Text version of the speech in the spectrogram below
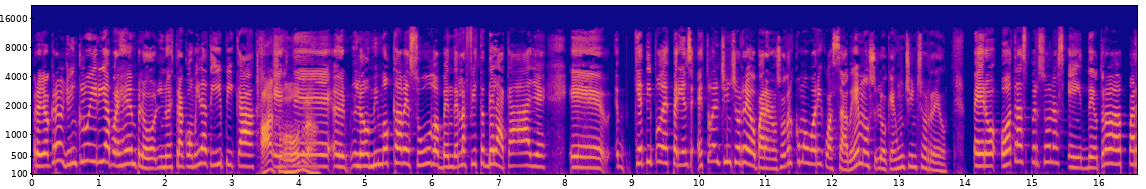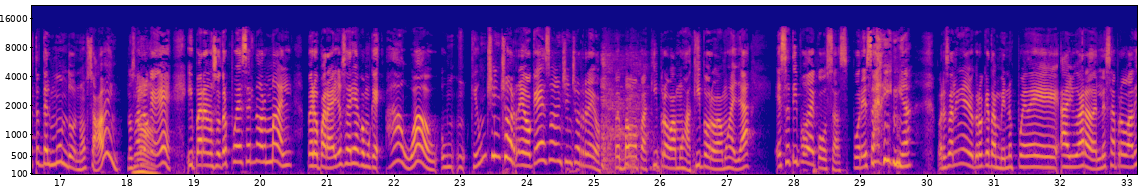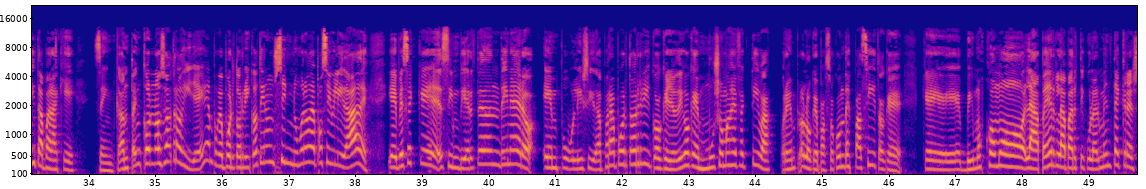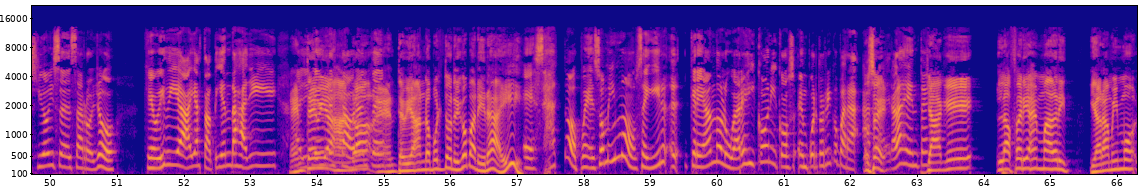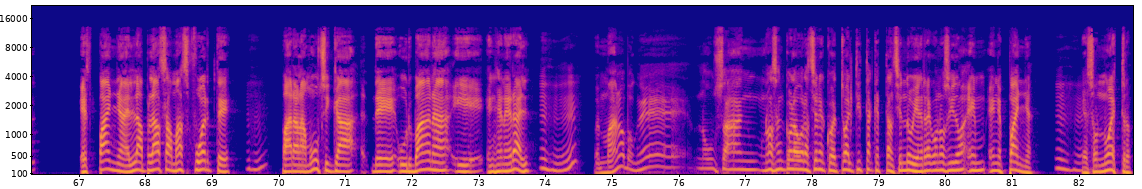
Pero yo creo, yo incluiría, por ejemplo, nuestra comida típica, Ah, eso es este, eh, los mismos cabezudos, vender las fiestas de la calle. eh, ¿Qué tipo de experiencia? Esto del chinchorreo, para nosotros como boricuas sabemos lo que es un chinchorreo. Pero otras personas eh, de otras partes del mundo no saben, no saben No. lo que es. Y para nosotros puede ser normal, pero para ellos sería como que, ah, wow, un, un- ¿qué es un chinchorreo? ¿Qué es eso de un chinchorreo? Pues vamos para aquí, probamos aquí, probamos allá. Ese tipo de cosas, por esa línea, por esa línea yo creo que también nos puede ayudar a darle esa probadita para que se encanten con nosotros y lleguen, porque Puerto Rico tiene un sinnúmero de posibilidades y hay veces que se invierte en dinero en publicidad para Puerto Rico, que yo digo que es mucho más efectiva. Por ejemplo, lo que pasó con Despacito, que, que vimos como la perla particularmente creció y se desarrolló, que hoy día hay hasta tiendas allí, Gente viajando, gente viajando a Puerto Rico para ir ahí. Exacto, pues eso mismo, seguir eh, creando lugares icónicos en Puerto Rico para Entonces, atraer a la gente. Ya que la feria es en Madrid y ahora mismo España es la plaza más fuerte para la música de urbana y en general, pues hermano, ¿por qué no usan, no hacen colaboraciones con estos artistas que están siendo bien reconocidos en, en España, que son nuestros,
